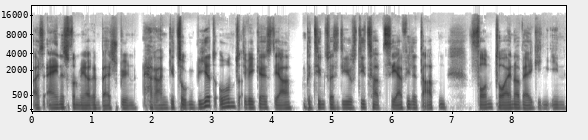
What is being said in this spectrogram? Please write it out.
als eines von mehreren Beispielen herangezogen wird. Und die WKSDA bzw. die Justiz hat sehr viele Daten von Teuner, weil gegen ihn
